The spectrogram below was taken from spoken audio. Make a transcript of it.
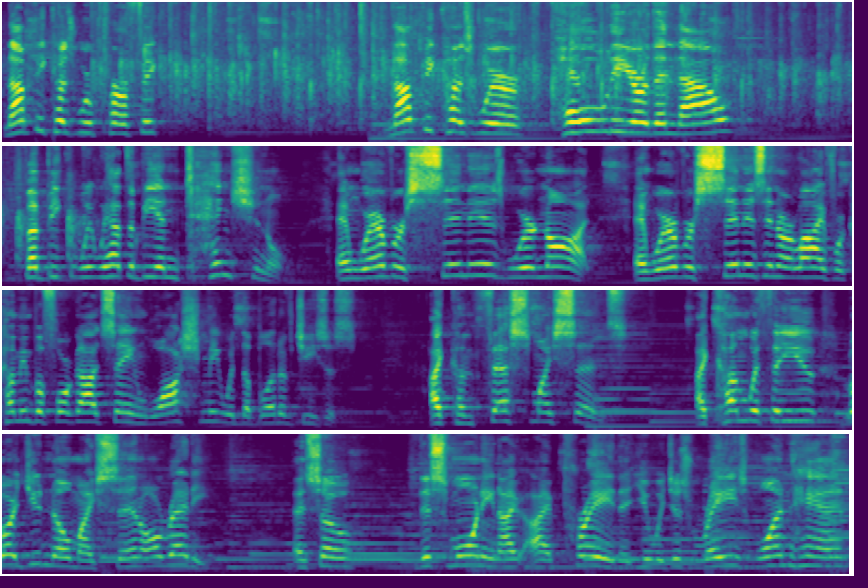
Not because we're perfect, not because we're holier than thou, but we have to be intentional. And wherever sin is, we're not. And wherever sin is in our life, we're coming before God saying, Wash me with the blood of Jesus. I confess my sins. I come with you, Lord, you know my sin already. And so this morning, I, I pray that you would just raise one hand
